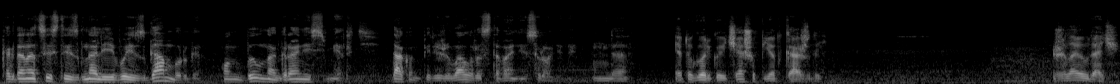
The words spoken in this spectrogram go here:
Когда нацисты изгнали его из Гамбурга, он был на грани смерти. Так он переживал расставание с родиной. Да. Эту горькую чашу пьет каждый. Желаю удачи.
